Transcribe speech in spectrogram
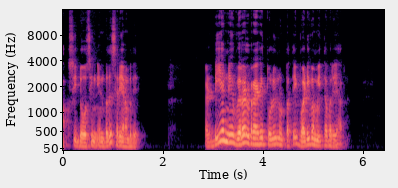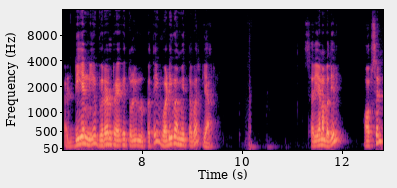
ஆக்சிடோசின் என்பது சரியான பதில் டிஎன்ஏ விரல் ரேகை தொழில்நுட்பத்தை வடிவமைத்தவர் யார்? டிஎன்ஏ விரல் ரேகை தொழில்நுட்பத்தை வடிவமைத்தவர் யார்? சரியான பதில் ஆப்ஷன்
